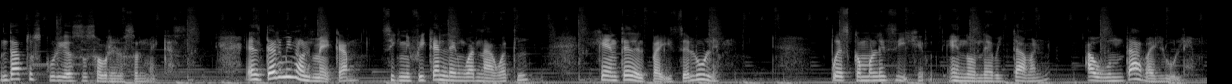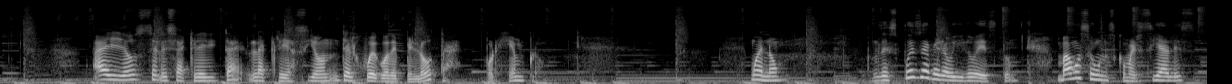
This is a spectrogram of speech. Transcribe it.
Datos curiosos sobre los olmecas. El término olmeca significa en lengua náhuatl gente del país de Lule, pues como les dije, en donde habitaban abundaba el hule. A ellos se les acredita la creación del juego de pelota, por ejemplo. Bueno, después de haber oído esto, vamos a unos comerciales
